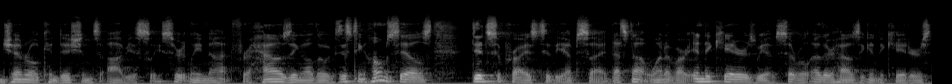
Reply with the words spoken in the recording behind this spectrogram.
general conditions, obviously, certainly not for housing, although existing home sales did surprise to the upside. That's not one of our indicators. We have several other housing indicators,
